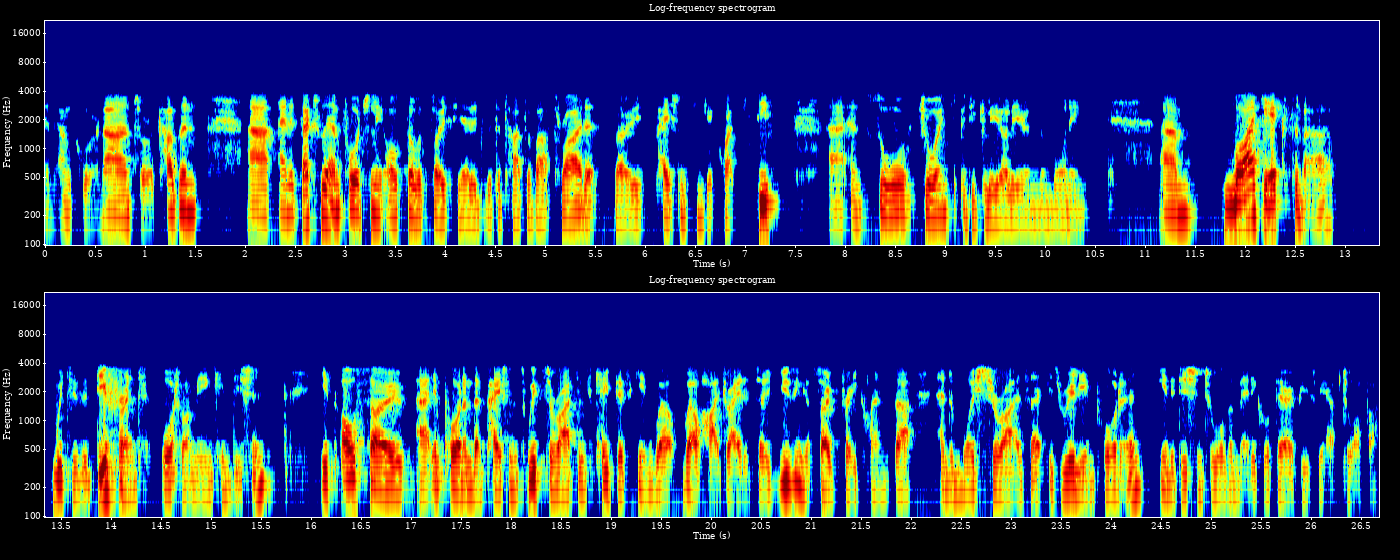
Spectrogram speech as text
an uncle or an aunt or a cousin. Uh, and it's actually unfortunately also associated with the type of arthritis. So patients can get quite stiff uh, and sore joints, particularly earlier in the morning. Um, like eczema, which is a different autoimmune condition, it's also uh, important that patients with psoriasis keep their skin well, well hydrated. So using a soap-free cleanser and a moisturizer is really important in addition to all the medical therapies we have to offer.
